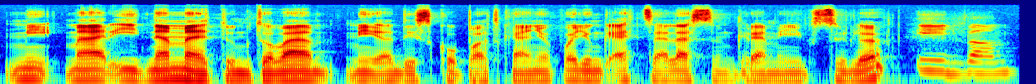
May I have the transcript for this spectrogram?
mi már így nem mehetünk tovább, mi a diszkópatkányok vagyunk, egyszer leszünk reméljük szülők, Így van.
